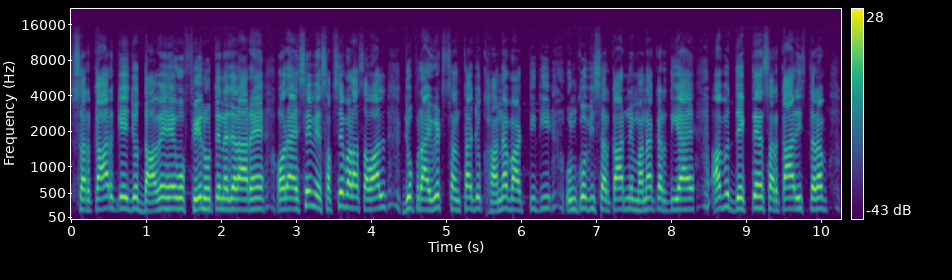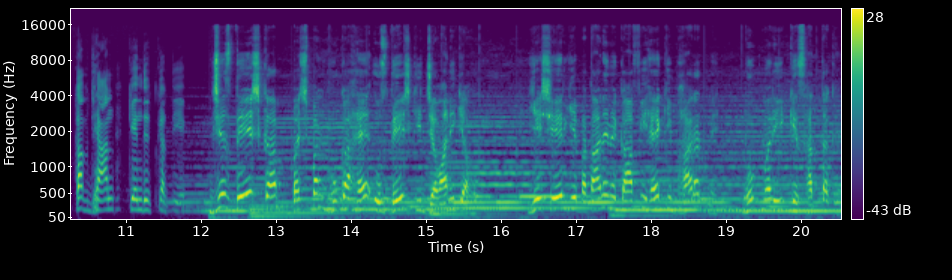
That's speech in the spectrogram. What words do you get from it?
सरकार के जो दावे हैं वो फेल होते नज़र आ रहे हैं और ऐसे में सबसे बड़ा सवाल जो प्राइवेट संस्था जो खाना बांटती थी, उनको भी सरकार ने मना कर दिया है। अब देखते हैं सरकार इस तरफ़ कब ध्यान केंद्रित करती है। जिस देश का बचपन भूखा है, उस देश की जवानी क्या होगी ये शेर ये बताने में काफ़ी है कि भारत में भूखमरी किस हद तक है?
